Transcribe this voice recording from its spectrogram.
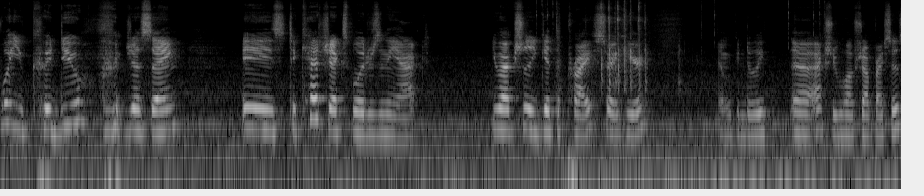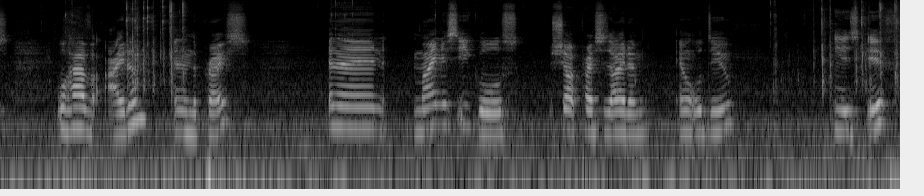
what you could do, just saying, is to catch exploiters in the act, you actually get the price right here, and we can delete, uh, actually we'll have shop prices. We'll have item, and then the price, and then minus equals shop prices item, and what we'll do is if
